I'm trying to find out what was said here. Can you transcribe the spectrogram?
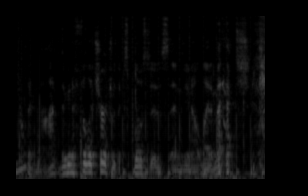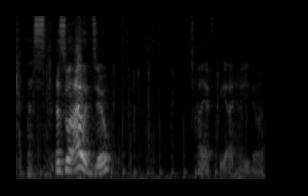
No, they're not. They're gonna fill a church with explosives and you know light a match. that's that's what I would do. Hi FBI, how you doing?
